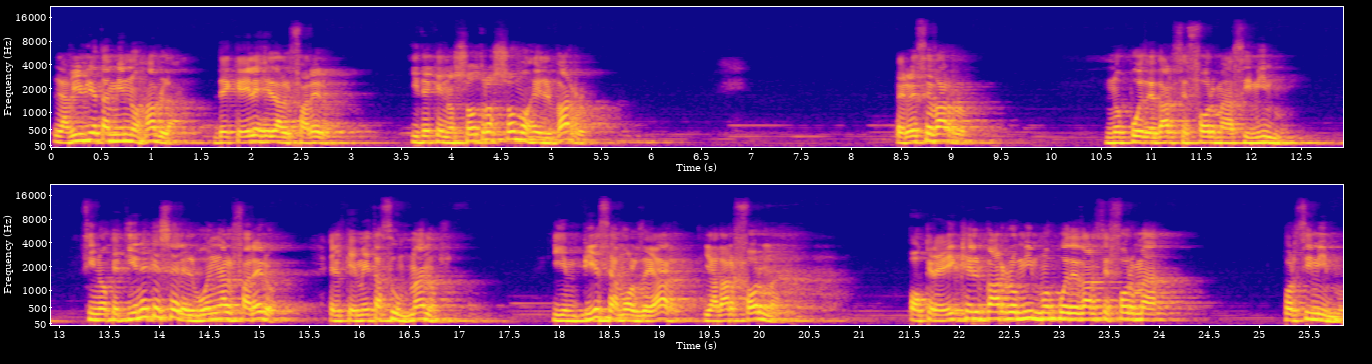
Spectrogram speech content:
la Biblia también nos habla de que Él es el alfarero y de que nosotros somos el barro. Pero ese barro no puede darse forma a sí mismo, sino que tiene que ser el buen alfarero el que meta sus manos y empiece a moldear y a dar forma. ¿O creéis que el barro mismo puede darse forma por sí mismo?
